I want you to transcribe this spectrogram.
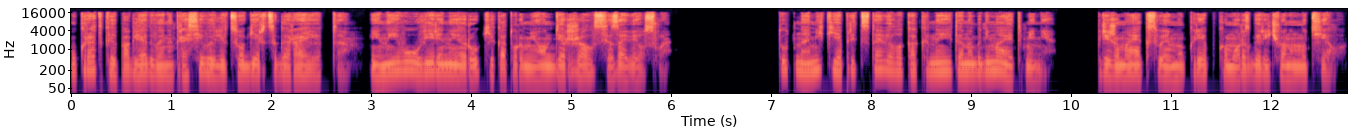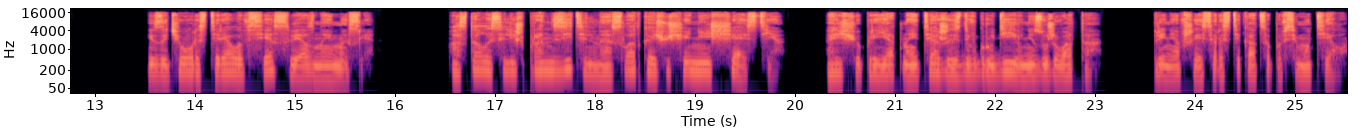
Украдкой поглядывая на красивое лицо герцога Райотта и на его уверенные руки, которыми он держался за весла. Тут на миг я представила, как Нейтан обнимает меня, прижимая к своему крепкому, разгоряченному телу, из-за чего растеряла все связанные мысли — Осталось лишь пронзительное, сладкое ощущение счастья, а еще приятная тяжесть в груди и внизу живота, принявшаяся растекаться по всему телу.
